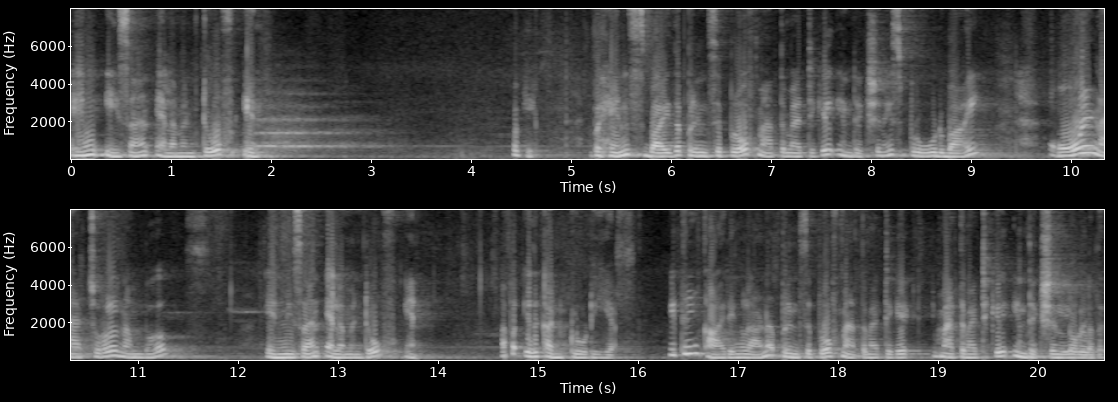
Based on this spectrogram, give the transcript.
N is an element of N okay അപ്പോൾ hence by the principle of mathematical induction is proved by all natural number N is an element of N അപ്പോൾ ഇത് കൺക്ലൂഡ് ചെയ്യുക ഇത്രയും കാര്യങ്ങളാണ് പ്രിൻസിപ്പിൾ ഓഫ് മാത്തമാറ്റിക്കൽ മാത്തമാറ്റിക്കൽ ഇൻഡക്ഷനിലുള്ളത്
